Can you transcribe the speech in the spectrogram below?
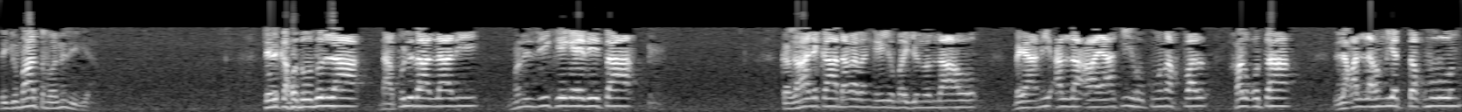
د جماعت باندې دی تیر کا حدود الله دا پولی دا الله دی منځي کې گئے دیتا کذالک دا رنگ یبین الله بیانی الله آیاتی حکم خپل خلقتا لعلهم یتقون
